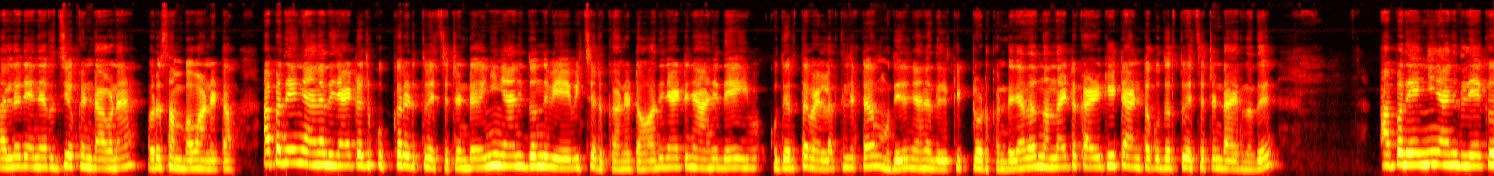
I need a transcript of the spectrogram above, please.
നല്ലൊരു എനർജി ഒക്കെ ഉണ്ടാവണ ഒരു സംഭവമാണ് കേട്ടോ അപ്പോൾ അതേ ഞാൻ അതിനായിട്ട് ഒരു കുക്കർ എടുത്ത് വെച്ചിട്ടുണ്ട്. ഇനി ഞാൻ ഇതൊന്ന് വേവിച്ചെടുക്കുകയാണ് കേട്ടോ അതിനായിട്ട് ഞാനിതേ ഈ കുതിർത്ത വെള്ളത്തിലിട്ട് മുതിര ഞാൻ അതിലേക്ക് ഇട്ട് കൊടുക്കുന്നുണ്ട് ഞാനത് നന്നായിട്ട് കഴുകിയിട്ടാണ് കേട്ടോ കുതിർത്ത് വെച്ചിട്ടുണ്ടായിരുന്നത്. അപ്പോൾ അത് കഴിഞ്ഞ് ഞാൻ ഇതിലേക്ക്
